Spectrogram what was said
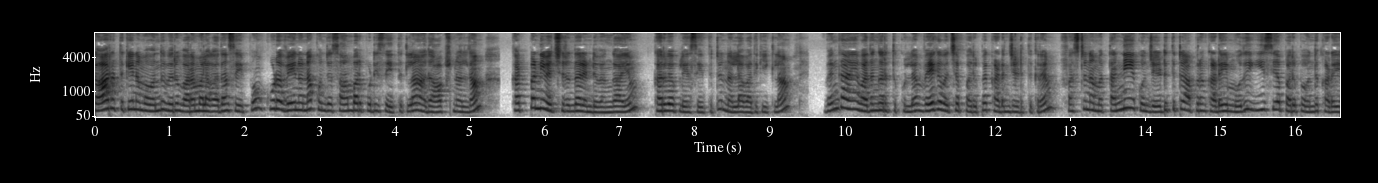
காரத்துக்கே நம்ம வந்து வெறும் வரமிளகா தான் சேர்ப்போம். கூட வேணும்னா கொஞ்சம் சாம்பார் பொடி சேர்த்துக்கலாம் அது ஆப்ஷனல் தான். கட் பண்ணி வச்சுருந்த ரெண்டு வெங்காயம் கருவேப்பிலையை சேர்த்துட்டு நல்லா வதக்கிக்கலாம். வெங்காயம் வதங்கிறதுக்குள்ளே வேக வச்ச பருப்பை கடைஞ்சி எடுத்துக்கிறேன். ஃபஸ்ட்டு நம்ம தண்ணியை கொஞ்சம் எடுத்துட்டு அப்புறம் கடையும் போது ஈஸியாக பருப்பை வந்து கடைய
